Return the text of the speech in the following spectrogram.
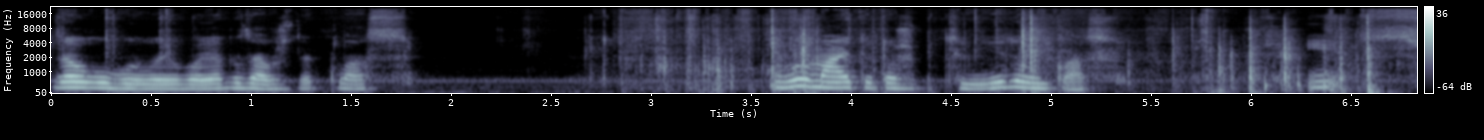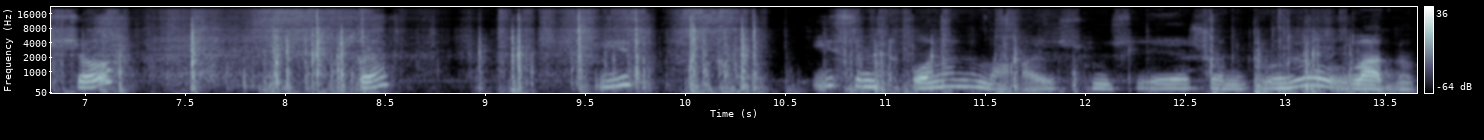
загубила його, як завжди, клас. І ви маєте теж під цим відео клас. І все. Все. І, і синтефона немає. В смысле, я що не положила? Ладно.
